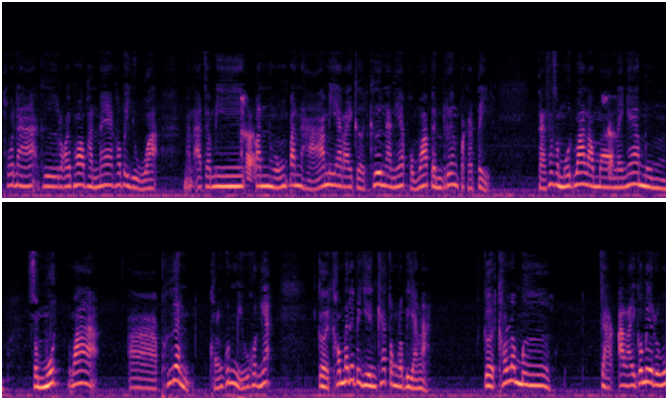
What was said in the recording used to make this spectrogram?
โทษนะฮะคือร้อยพ่อพันแม่เข้าไปอยู่อะ มันอาจจะมีปัญหงปัญหามีอะไรเกิดขึ้นอันเนี้ยผมว่าเป็นเรื่องปกติ แต่ถ้าสมมุติว่าเรามองในแง่มุม สมมุติว่าอ่าเพื่อนของคุณหมิวคนเนี้ยเกิดเขาไม่ได้ไปยืนแค่ตรงระเบียงอะ เกิดเขาละเมอจากอะไรก็ไม่รู้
